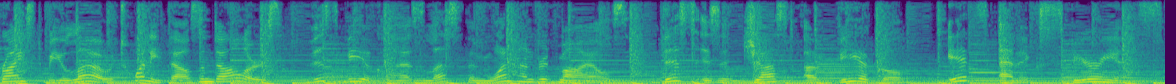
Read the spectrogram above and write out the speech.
priced below $20,000. This vehicle has less than 100 miles. This isn't just a vehicle, it's an experience.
